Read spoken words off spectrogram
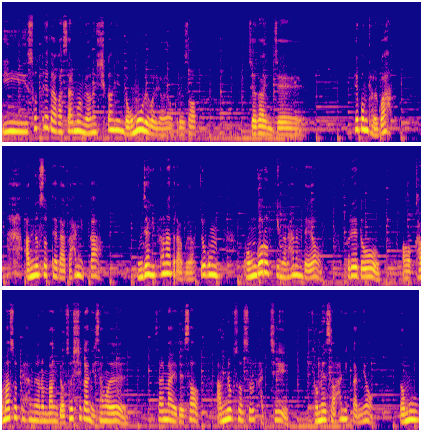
이 솥에다가 삶으면 시간이 너무 오래 걸려요. 그래서 제가 이제 해본 결과 압력솥에다가 하니까 굉장히 편하더라고요. 조금 번거롭기는 하는데요. 그래도 어, 가마솥에 하면은 막 6시간 이상을 삶아야 돼서 압력솥을 같이 겸해서 하니까요. 너무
